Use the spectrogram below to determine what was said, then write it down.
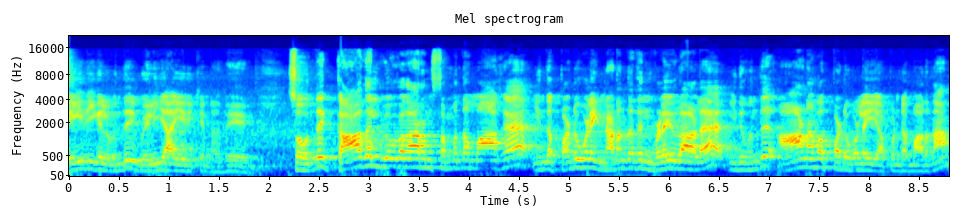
செய்திகள் வந்து வெளியாகியிருக்கின்றது. ஸோ வந்து காதல் விவகாரம் சம்பந்தமாக இந்த படுகொலை நடந்ததன் விளைவால் இது வந்து ஆணவ படுகொலை அப்படின்ற மாதிரி தான்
